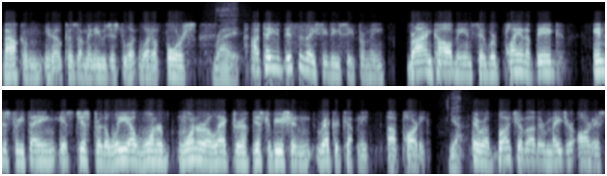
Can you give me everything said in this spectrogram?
Malcolm, you know, because I mean he was just what what a force. Right. I'll tell you, this is ACDC for me. Brian called me and said, We're playing a big industry thing. It's just for the WEA Warner Warner Elektra distribution record company uh, party. Yeah. There were a bunch of other major artists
